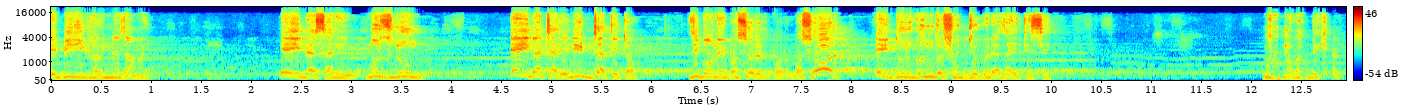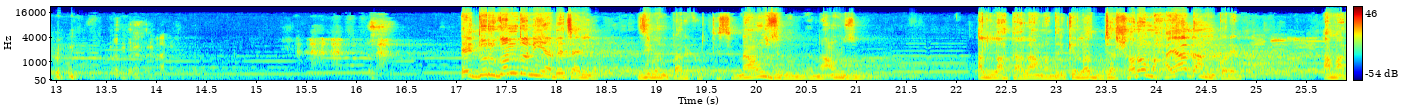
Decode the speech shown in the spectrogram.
এই বিড়ি না জামাই। এই বেচারি মজলুম এই বেচারি নির্যাতিত। জীবনে বছরের পর বছর এই দুর্গন্ধ সহ্য করে যাইতেছে। এই দুর্গন্ধ নিয়ে বেচারি জীবন পার করতেছে। নাউজুবিল্লা নাউজুবিল্লা আল্লাহ তালা আমাদেরকে লজ্জা সরম হায়া দান করেন। আমার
